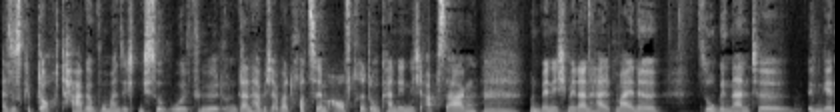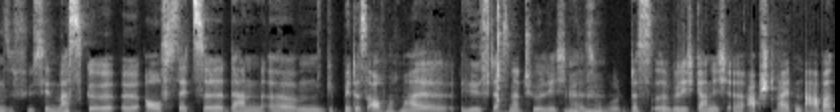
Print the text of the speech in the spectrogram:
also es gibt auch Tage, wo man sich nicht so wohl fühlt und dann habe ich aber trotzdem Auftritt und kann den nicht absagen. Mhm. Und wenn ich mir dann halt meine sogenannte in Gänsefüßchen Maske äh, aufsetze, dann ähm, gibt mir das auch nochmal, hilft das natürlich. Mhm. Also das äh, will ich gar nicht äh, abstreiten. Aber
